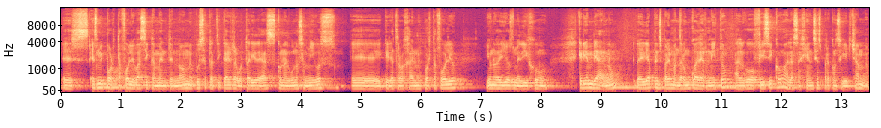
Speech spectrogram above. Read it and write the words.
Es, es, mi portafolio básicamente, ¿no? Me puse a platicar y rebotar ideas con algunos amigos. Eh, quería trabajar en mi portafolio y uno de ellos me dijo, quería enviar, ¿no? La idea principal es mandar un cuadernito, algo físico, a las agencias para conseguir chamba.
